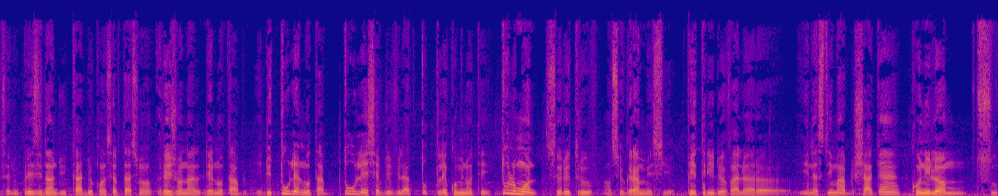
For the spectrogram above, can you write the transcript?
C'est le président du cadre de concertation régionale des notables et de tous les notables tous les chefs de village, toutes les communautés, tout le monde se retrouve en ce grand monsieur, pétri de valeurs euh, inestimables. Chacun connaît l'homme sous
